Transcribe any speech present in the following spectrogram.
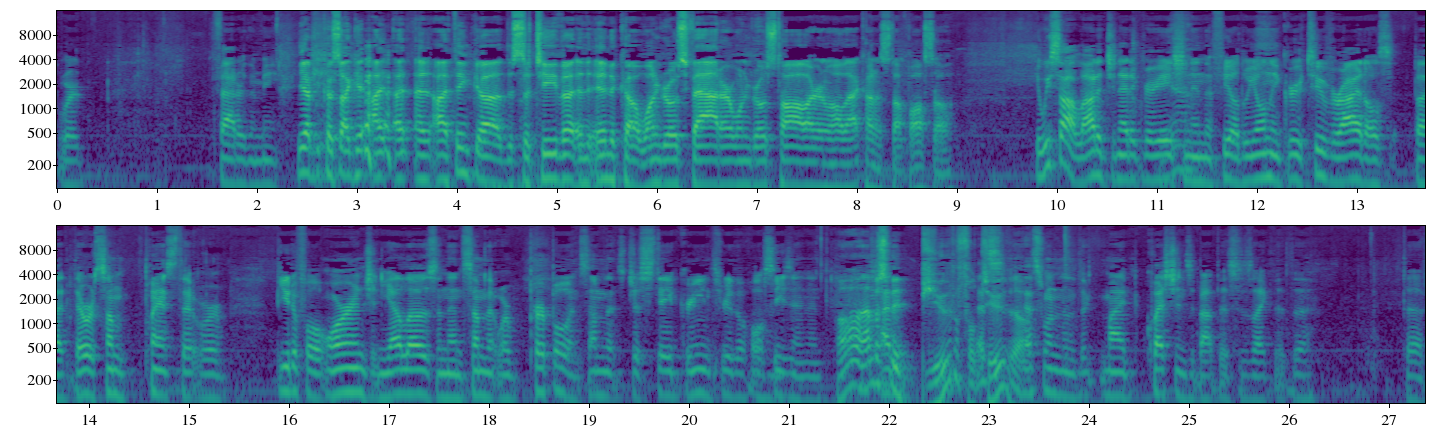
were fatter than me. Yeah, because I get I, I and I think uh, the sativa and the indica one grows fatter, one grows taller, and all that kind of stuff. Also, Yeah, we saw a lot of genetic variation Yeah. in the field. We only grew two varietals, but there were some plants that were beautiful orange and yellows, and then some that were purple, and some that just stayed green through the whole season. And oh, that must have I- been beautiful too, though. That's one of the, my questions about this is like the the, the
